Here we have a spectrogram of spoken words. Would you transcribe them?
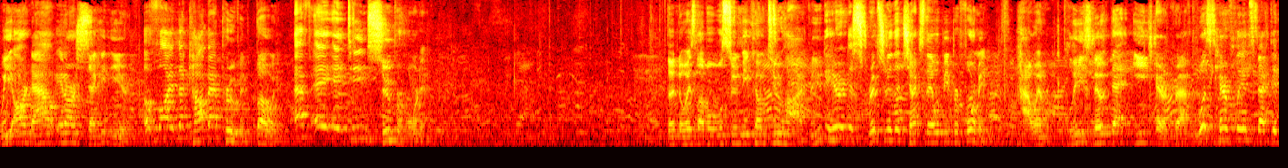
We are now in our second year of flying the combat-proven Boeing F-A-18 Super Hornet. The noise level will soon become too high for you to hear a description of the checks they will be performing. However, please note that each aircraft was carefully inspected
